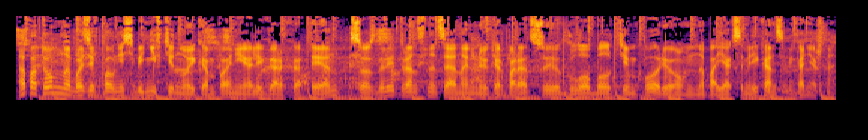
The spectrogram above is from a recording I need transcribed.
А потом на базе вполне себе нефтяной компании олигарха N создали транснациональную корпорацию Global Temporium, на паях с американцами, конечно.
